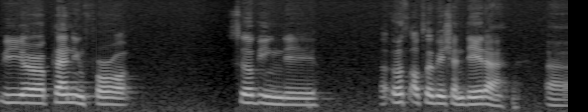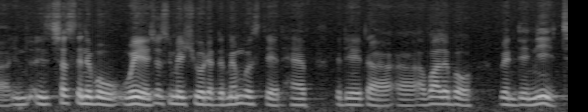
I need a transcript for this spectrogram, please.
we are planning for serving the uh, Earth observation data uh, in, in sustainable way, just to make sure that the member states have the data uh, available when they need,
